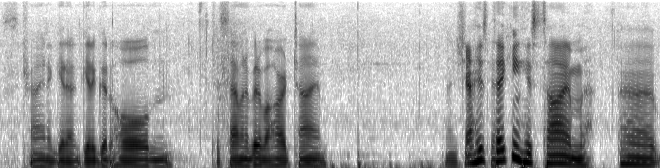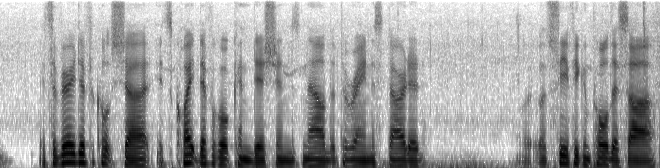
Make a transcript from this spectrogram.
He's trying to get a get a good hold and just having a bit of a hard time. And as you Yeah, he's taking his time. Uh, It's a very difficult shot. It's quite difficult conditions now that the rain has started. Let's see if he can pull this off.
